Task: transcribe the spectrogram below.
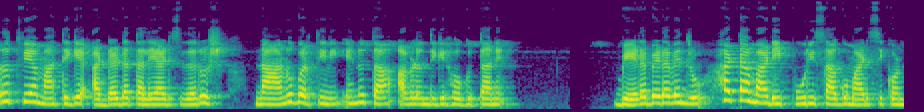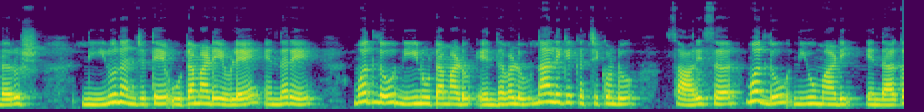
ಋತ್ವಿಯ ಮಾತಿಗೆ ಅಡ್ಡಡ್ಡ ತಲೆಯಾಡಿಸಿದ ಋಷ್ ನಾನು ಬರ್ತೀನಿ ಎನ್ನುತ್ತಾ ಅವಳೊಂದಿಗೆ ಹೋಗುತ್ತಾನೆ. ಬೇಡ ಬೇಡವೆಂದರೂ ಹಠ ಮಾಡಿ ಪೂರಿ ಸಾಗು ಮಾಡಿಸಿಕೊಂಡ ಋಷ್ ನೀನು ನನ್ನ ಜೊತೆ ಊಟ ಮಾಡಿ ಇವಳೆ ಎಂದರೆ, ಮೊದಲು ನೀನು ಊಟ ಮಾಡು ಎಂದವಳು ನಾಲಿಗೆ ಕಚ್ಚಿಕೊಂಡು, ಸಾರಿ ಸರ್, ಮೊದಲು ನೀವು ಮಾಡಿ ಎಂದಾಗ,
